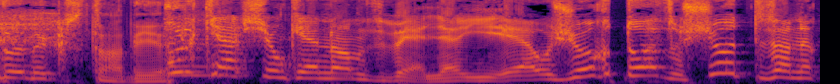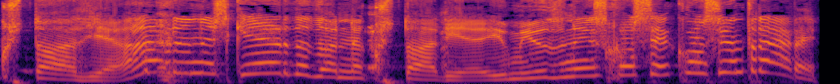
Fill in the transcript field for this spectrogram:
Dona Custódia? Porque acham que é nome de velha e é o jogo todo. Chute, Dona Custódia. Abra na esquerda, Dona Custódia. E o miúdo nem se consegue concentrar.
